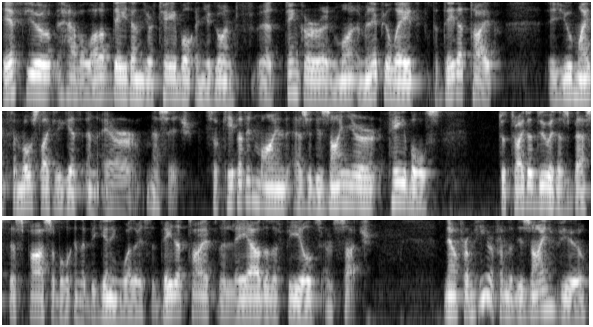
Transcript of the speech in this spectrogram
If you have a lot of data in your table and you go and uh, tinker and manipulate the data type, you might most likely get an error message. So keep that in mind as you design your tables to try to do it as best as possible in the beginning, whether it's the data type, the layout of the fields, and such. Now from here, from the design view,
